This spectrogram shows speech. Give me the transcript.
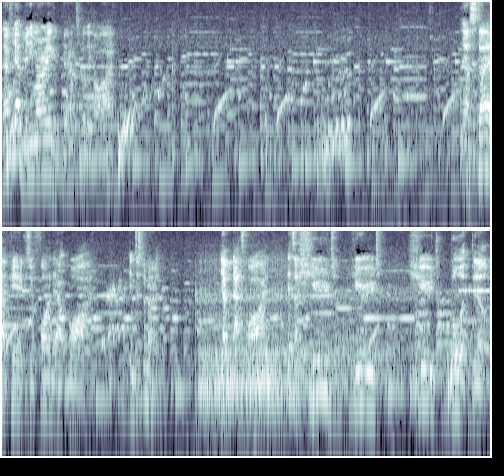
Now if you have Mini Mario, you can bounce really high. Now stay up here because you'll find out why in just a moment. Yep, that's why. It's a huge, huge, huge bullet bill.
